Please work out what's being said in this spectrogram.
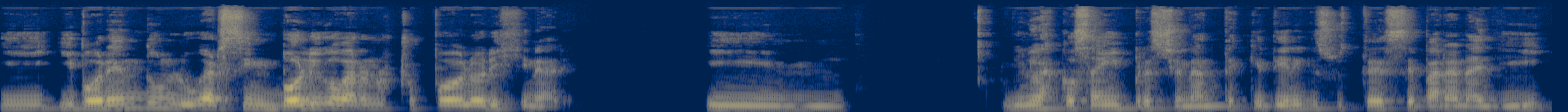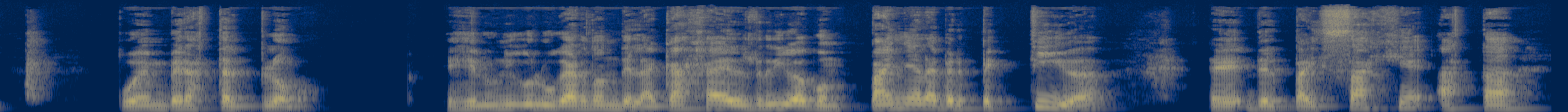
y, por ende un lugar simbólico para nuestros pueblos originarios. Y, una de las cosas impresionantes que tiene que si ustedes se paran allí, pueden ver hasta el plomo. Es el único lugar donde la caja del río acompaña la perspectiva eh, del paisaje hasta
